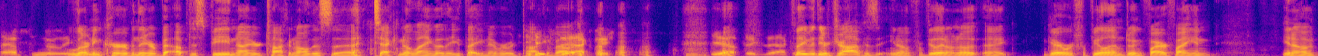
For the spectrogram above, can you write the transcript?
Absolutely. learning curve, and then you're up to speed. Now you're talking all this uh, techno lingo that you thought you never would talk Exactly. about. Exactly. yeah, exactly. Especially with your job, because you know, for people that don't know, uh, Gary works for BLM doing firefighting, and you know,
